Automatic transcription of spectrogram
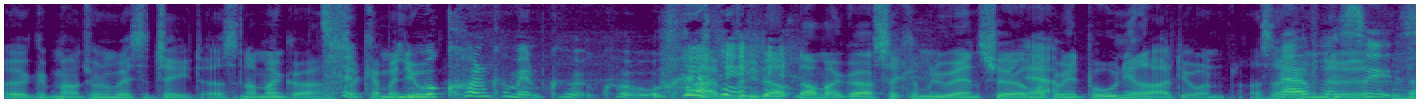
øh, Københavns Universitet. Og så når man gør, så kan man I må jo... kun komme ind på KK. Nej, fordi når, når man gør, så kan man jo ansøge om Ja. at komme ind på Uniradioen. Og så Ja, kan man, øh, præcis. i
